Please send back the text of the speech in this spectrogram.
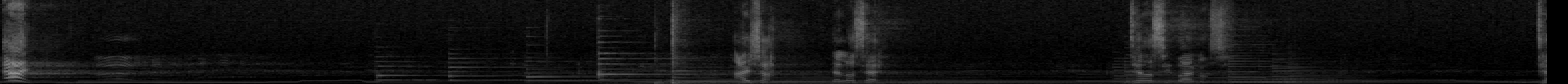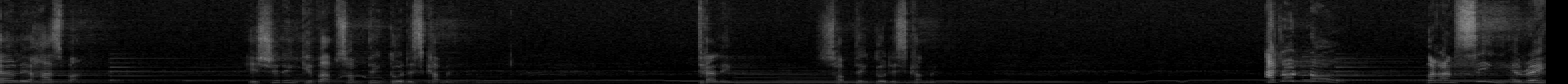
Hey! Aisha, the Lord said, Tell Silvanus, tell your husband, he shouldn't give up. Something good is coming. Tell him, something good is coming. I don't know, but I'm seeing a rain.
